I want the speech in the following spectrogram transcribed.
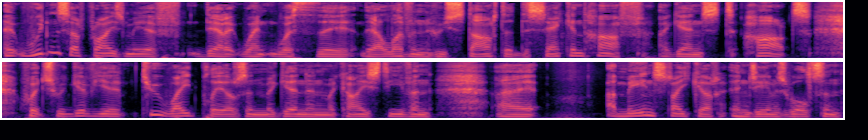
it wouldn't surprise me if Derek went with the, the 11 who started the second half against Hearts, which would give you two wide players in McGinn and Mackay Steven. Uh, a main striker in James Wilson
